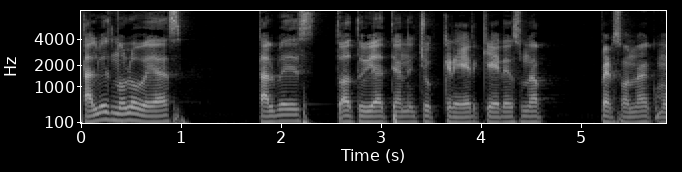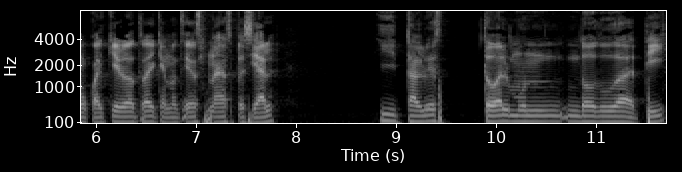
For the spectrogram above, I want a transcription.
Tal vez no lo veas, tal vez toda tu vida te han hecho creer que eres una persona como cualquier otra y que no tienes nada especial. Y tal vez todo el mundo duda de ti,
